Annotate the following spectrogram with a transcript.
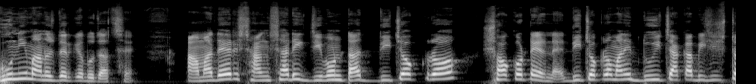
গুণী মানুষদেরকে বোঝাচ্ছে। আমাদের সাংসারিক জীবনটা দ্বিচক্র শকটের ন্যায়। দ্বিচক্র মানে দুই চাকা বিশিষ্ট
